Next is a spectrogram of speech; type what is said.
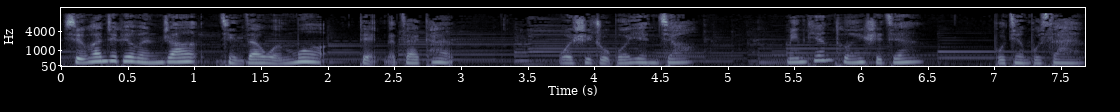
喜欢这篇文章，请在文末点个再看。我是主播燕娇，明天同一时间，不见不散。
